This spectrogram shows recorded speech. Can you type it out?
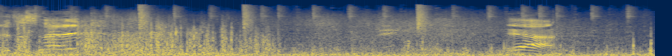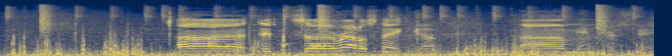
It's a snake. Yeah. Uh, it's a rattlesnake. Yep. Um, Interesting.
